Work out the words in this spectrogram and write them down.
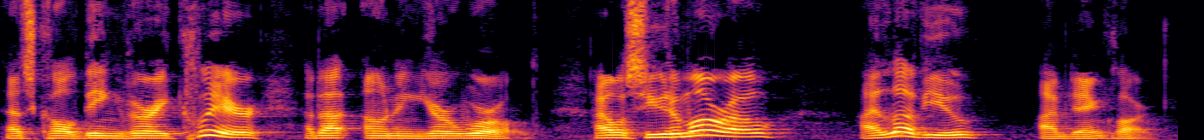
That's called being very clear about owning your world. I will see you tomorrow. I love you. I'm Dan Clark.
